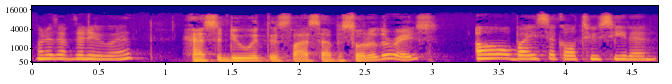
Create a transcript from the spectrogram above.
What does that have to do with? Has to do with this last episode of the race. Oh, bicycle, two seated.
